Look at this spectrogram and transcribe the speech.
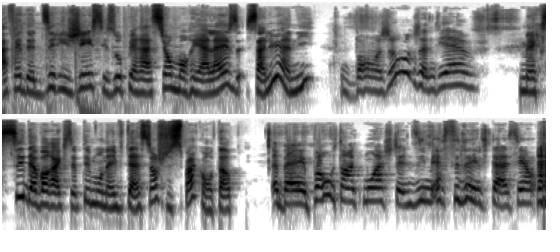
afin de diriger ses opérations montréalaises. Salut Annie! Bonjour Geneviève! Merci d'avoir accepté mon invitation. Je suis super contente. Ben, pas autant que moi, je te dis merci de l'invitation.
